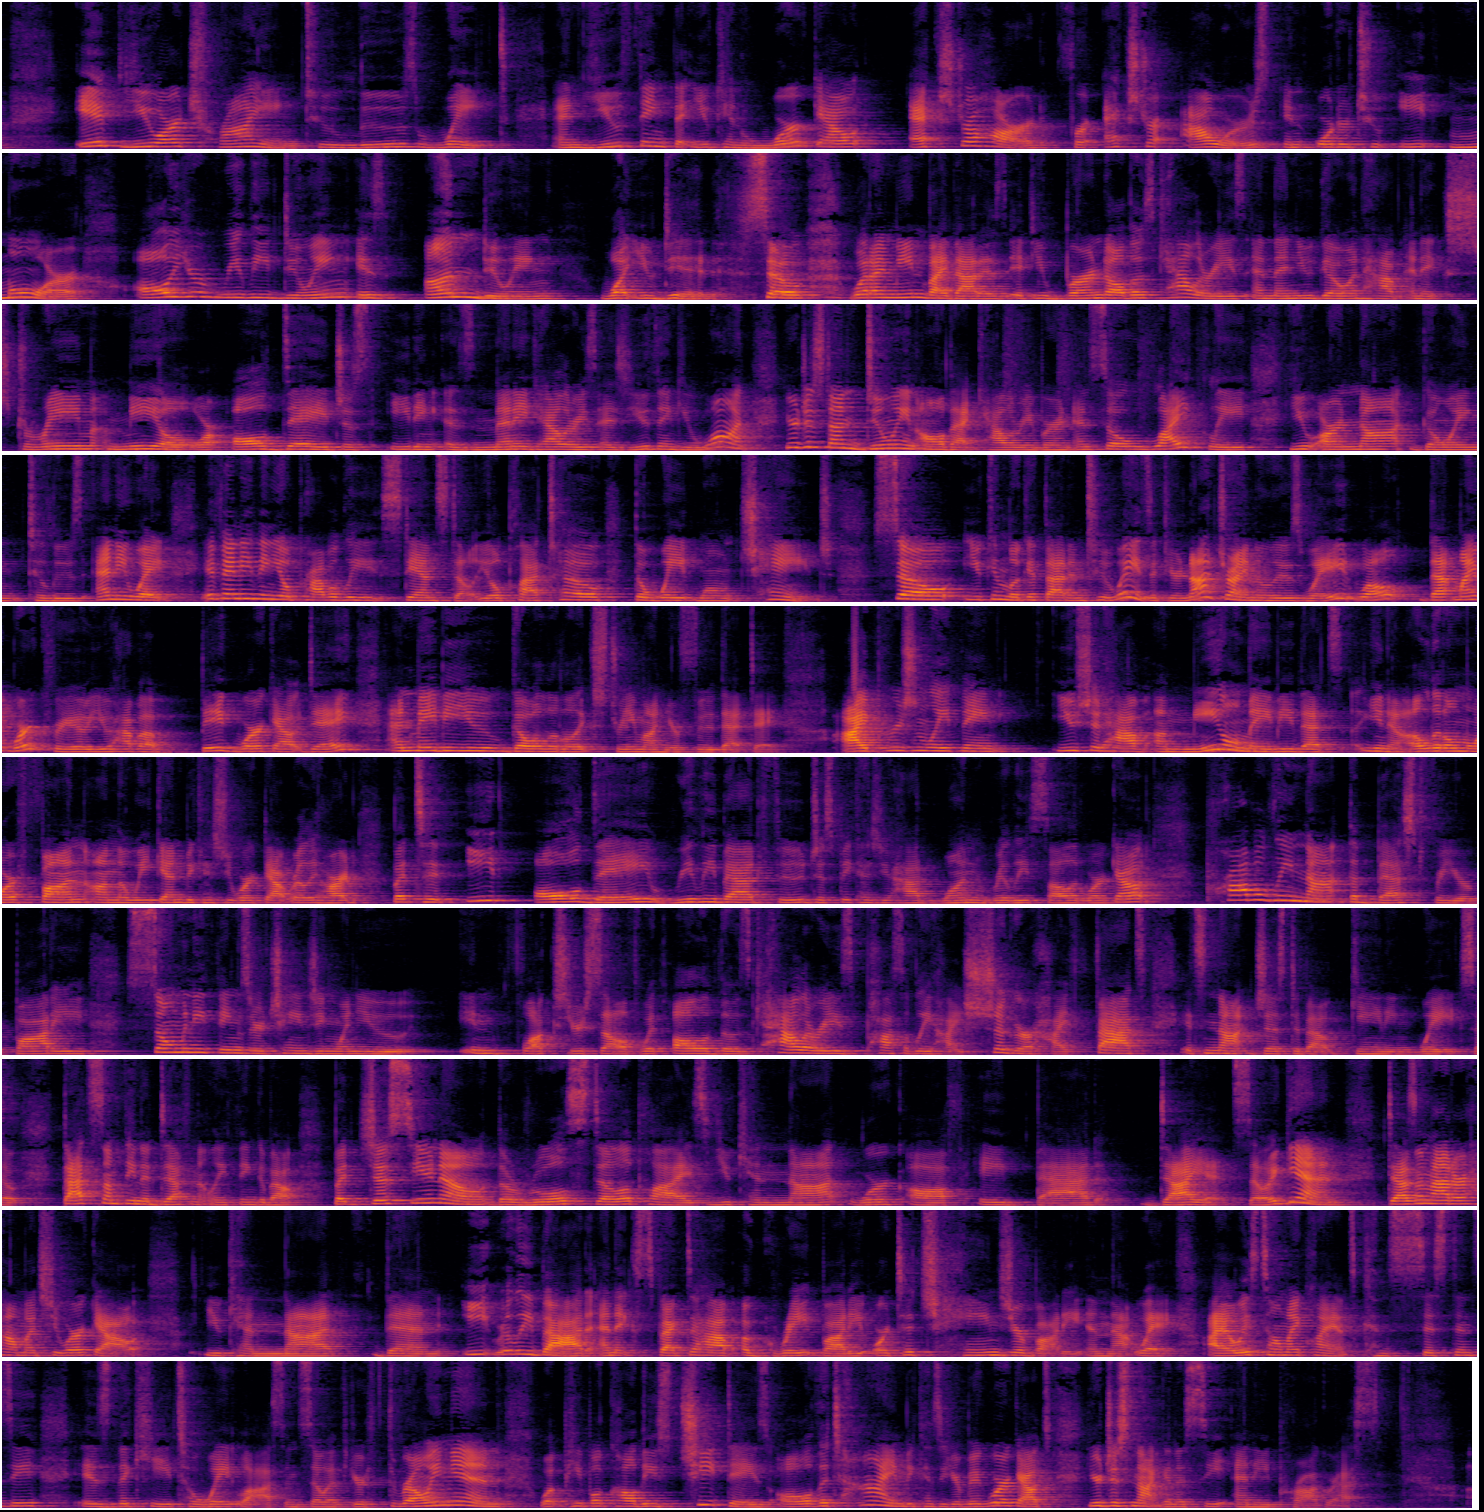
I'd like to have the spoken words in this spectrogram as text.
If you are trying to lose weight and you think that you can work out extra hard for extra hours in order to eat more, all you're really doing is undoing what you did. So, what I mean by that is if you burned all those calories and then you go and have an extreme meal or all day just eating as many calories as you think you want, you're just undoing all that calorie burn. And so, likely, you are not going to lose any weight. If anything, you'll probably stand still, you'll plateau, the weight won't change. So, you can look at that in two ways. If you're not trying to lose weight, well, that might work for you. You have a big workout day, and maybe you go a little extreme on your food that day. I personally think you should have a meal maybe that's you know a little more fun on the weekend because you worked out really hard but to eat all day really bad food just because you had one really solid workout probably not the best for your body so many things are changing when you influx yourself with all of those calories, possibly high sugar, high fats. It's not just about gaining weight. So that's something to definitely think about. But just so you know, the rule still applies. You cannot work off a bad diet. So again, doesn't matter how much you work out. You cannot then eat really bad and expect to have a great body or to change your body in that way. I always tell my clients consistency is the key to weight loss. And so if you're throwing in what people call these cheat days all the time because of your big workouts, you're just not to see any progress.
